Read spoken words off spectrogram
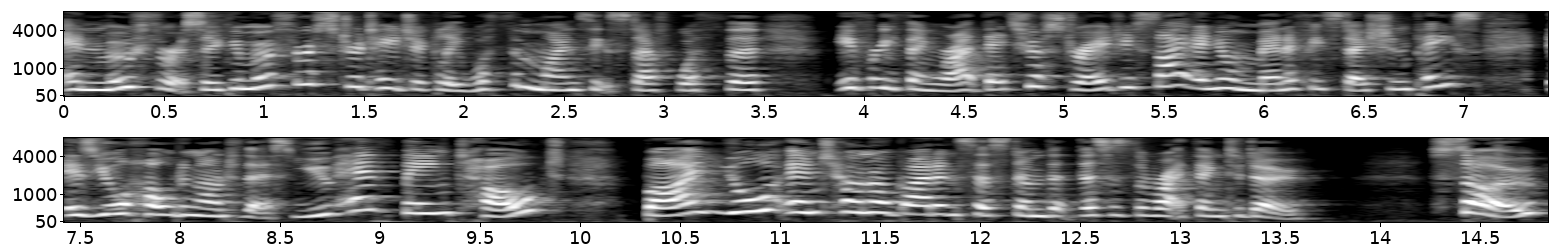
and move through it. So you can move through strategically with the mindset stuff, with the everything, right? That's your strategy side and your manifestation piece is you're holding on to this. You have been told told by your internal guidance system that this is the right thing to do. So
